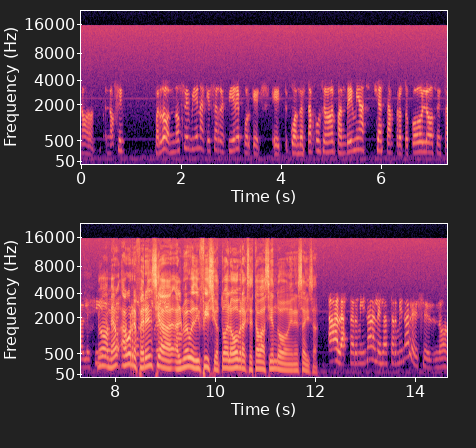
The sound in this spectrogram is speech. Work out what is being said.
no, no sé, perdón, no sé bien a qué se refiere porque eh, cuando está funcionando en pandemia ya están protocolos establecidos. No, me hago referencia al nuevo edificio, a toda la obra que se estaba haciendo en Ezeiza. Ah, las terminales, las terminales, eh, no,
